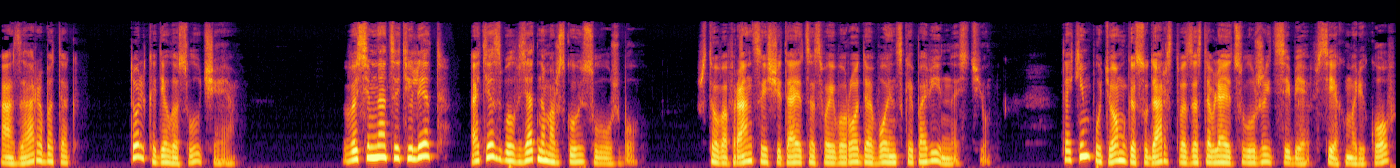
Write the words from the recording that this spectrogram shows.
а заработок — только дело случая. В 18 лет отец был взят на морскую службу, что во Франции считается своего рода воинской повинностью — Таким путем государство заставляет служить себе всех моряков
